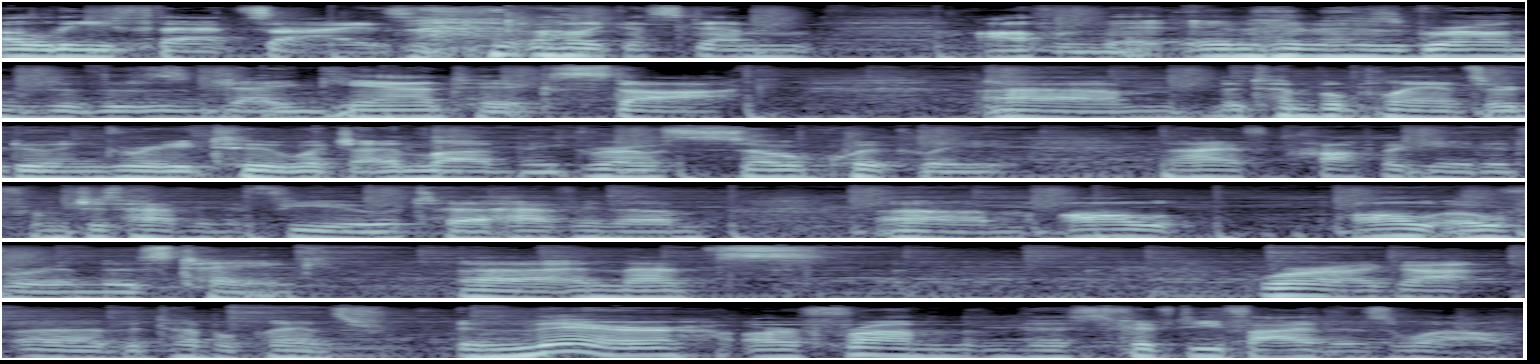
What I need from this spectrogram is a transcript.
a leaf that size, like a stem off of it, and it has grown to this gigantic stalk. Um, the temple plants are doing great too, which I love. They grow so quickly, and I've propagated from just having a few to having them um, all all over in this tank, uh, and that's where I got uh, the temple plants in there are from this 55 as well.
